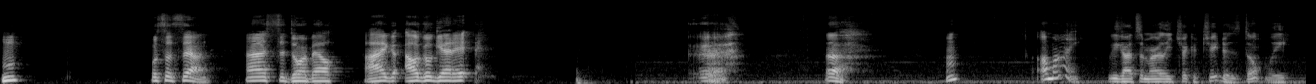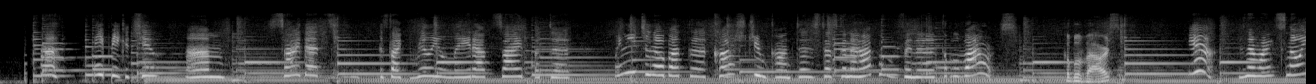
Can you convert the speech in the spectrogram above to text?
Hmm? What's that sound? Uh, it's the doorbell. I, I'll go get it. Ugh. Ugh. Hmm? Oh my. We got some early trick-or-treaters, don't we? Ah, hey Pikachu. Um, sorry that it's like really late outside, but uh, we need to know about the costume contest that's gonna happen within a couple of hours. Couple of hours? Yeah, isn't that right, Snowy?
